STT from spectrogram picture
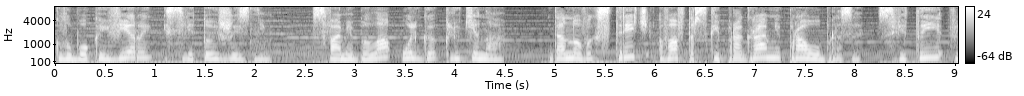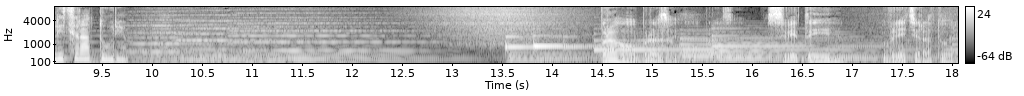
глубокой веры и святой жизни. С вами была Ольга Клюкина. До новых встреч в авторской программе «Прообразы. Святые в литературе». Прообразы. Святые в литературе.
